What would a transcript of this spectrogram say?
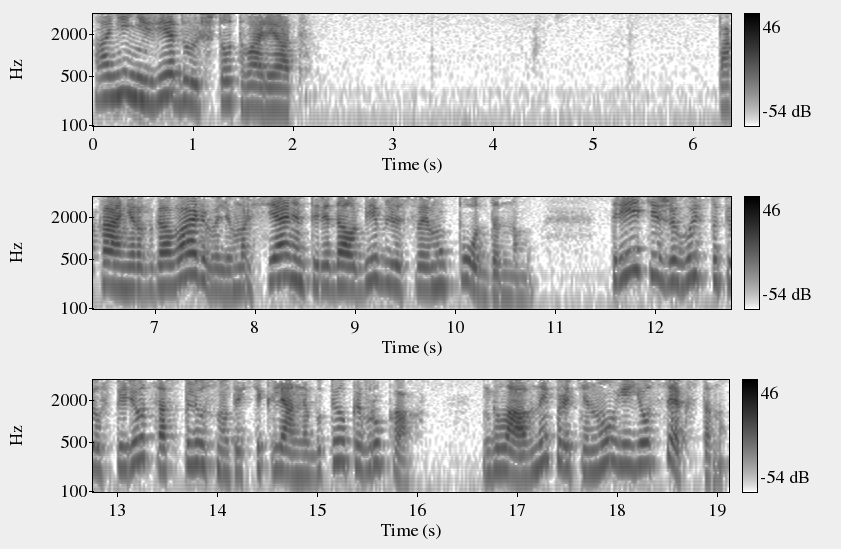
«Они не ведают, что творят». Пока они разговаривали, марсианин передал Библию своему подданному. Третий же выступил вперед со сплюснутой стеклянной бутылкой в руках. Главный протянул ее Секстону.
